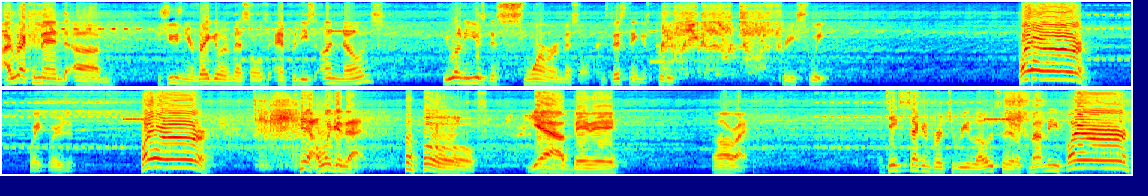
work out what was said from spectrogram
I recommend um, just using your regular missiles. And for these unknowns, you want to use this swarmer missile because this thing is pretty I thought you guys were tough. pretty sweet. Fire! Wait, where is it? Fire! Yeah, look at that. Oh, yeah, baby. All right. It takes a second for it to reload, so it'll come at me. Fire!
